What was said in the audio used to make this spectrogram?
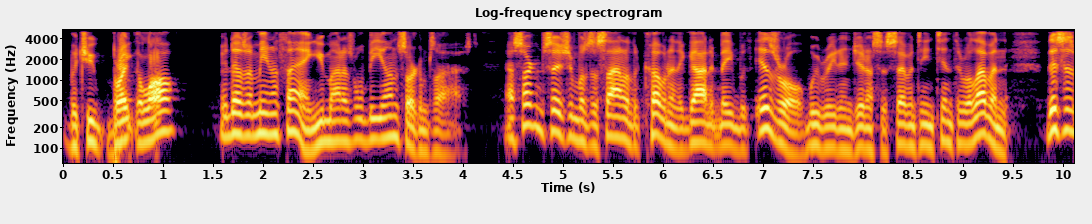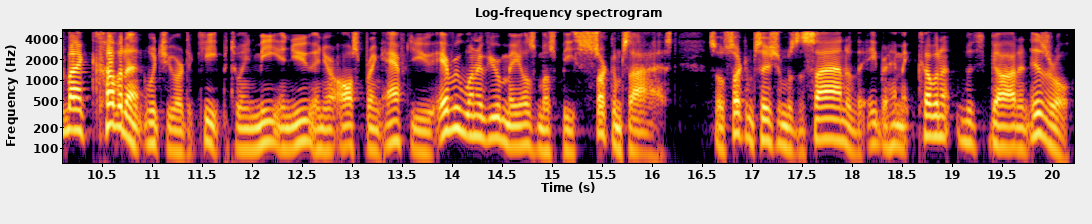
but you break the law, it doesn't mean a thing. You might as well be uncircumcised. Now, circumcision was a sign of the covenant that God had made with Israel. We read in Genesis 17, 10 through 11. This is my covenant which you are to keep between me and you and your offspring after you. Every one of your males must be circumcised. So circumcision was the sign of the Abrahamic covenant with God and Israel.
